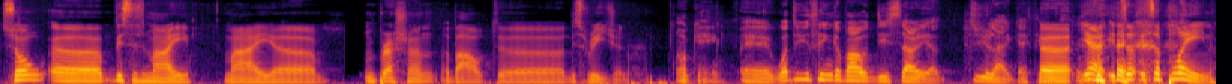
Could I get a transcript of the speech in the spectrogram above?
So uh, this is my my uh, impression about uh, this region. Okay. Uh, what do you think about this area do you like? I think. Uh, yeah, it's a it's a plane.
